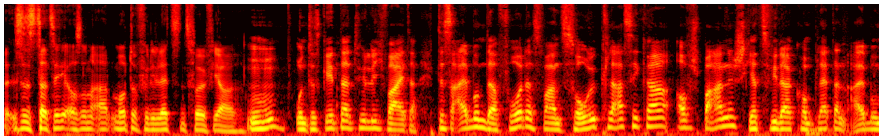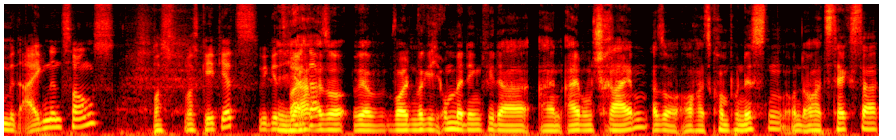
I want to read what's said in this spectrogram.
ist es tatsächlich auch so eine Art Motto für die letzten zwölf Jahre. Mhm. Und es geht natürlich weiter. Das Album davor, das war ein Soul-Klassiker auf Spanisch. Jetzt wieder komplett ein Album mit eigenen Songs. Was, was geht jetzt? Wie geht's Ja, weiter? also wir wollten wirklich unbedingt wieder ein Album schreiben, also auch als Komponisten und auch als Texter,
